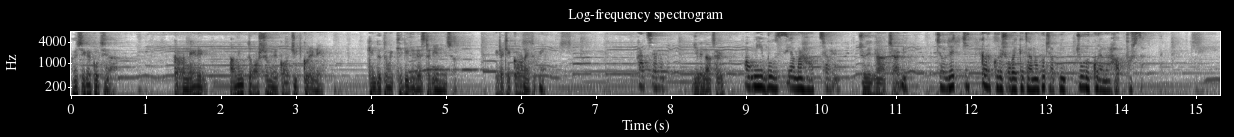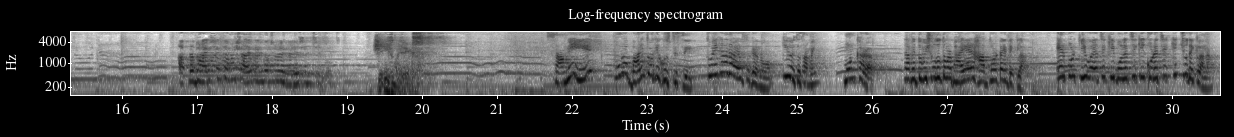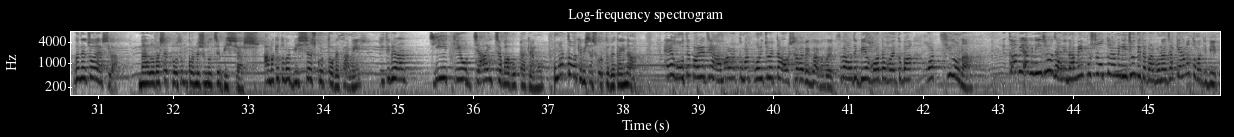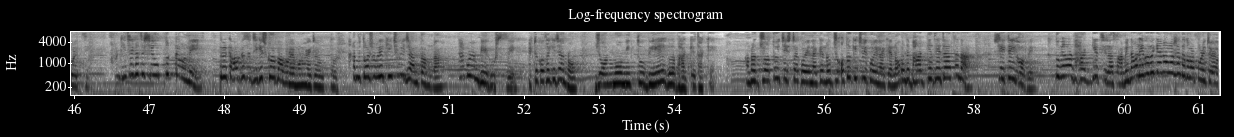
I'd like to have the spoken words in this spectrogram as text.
আমি স্বীকার করছি না। কারণ মেরে আমি তোমার সঙ্গে কোনো চিট করে নেই। কিন্তু তুমি ঠিকই ডিভাইসটা নিয়ে নিয়েছো। এটা ঠিক করো নাই তুমি? হাত যদি না ছাড়ি? আমি বলছি আমার হাত ছাড়েন যদি না ছাড়ি? চলে চিৎকার করে সবাইকে জানাব যে আপনি জোর করে আমার হাত ধরছেন। আপনার ভাইয়ের সাথে আমার সাড়ে তিন বছরের রিলেশন ছিল। Ex. সামির পুরো বাড়ি তোকে খুঁজতেছি। তুমি এখানে দাঁড়াইছো কেন? কি হয়েছে সামির? মন খারাপ? তারপরে তুমি শুধু তোমার ভাইয়ের হাত ধরাটাই দেখলা। এরপর কি হয়েছে, কি বলেছে, কি করেছে, কিচ্ছু দেখলা না। ওখানে চলে আসলা। ভালোবাসার প্রথম কন্ডিশন হচ্ছে বিশ্বাস। আমাকে তোমার বিশ্বাস করতে হবে, সামির। পৃথিবীর আর যে কেউ যা ইচ্ছা ভাবুক না কেন, তোমার তো আমাকে বিশ্বাস করতে হবে, তাই না? হ্যাঁ হতে পারে যে আমার তোমার পরিচয়টা অস্বাভাবিক ভাবে হয়েছে আমাদের বিয়ে হওয়াটা হয়তো বা হট ছিল না। তো আমি আমি নিজেও জানি না, আমি প্রশ্ন উত্তর আমি নিজেও দিতে পারব না, যে কেন তোমাকে বিয়ে করেছি? নিজের কাছে সেই উত্তরটাও নেই। তুমি কারোর কাছে জিজ্ঞেস করে পাবো না এমন হয় উত্তর। আমি তোমার সঙ্গে কিছুই জানতাম না। তারপর আমি বিয়ে করছি। একটা কথা কি জানো? জন্ম, মৃত্যু, বিয়ে, এগুলো ভাগ্যে থাকে। আমরা যতই চেষ্টা করি না কেন, যত কিছুই করি না কেন, আমাদের ভাগ্যে যেটা আছে না, সেটাই হবে। তুমি আমার ভাগ্যে ছিলাস আমি নাহলে এভাবে কেন আমার সাথে তোমার পরিচয়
